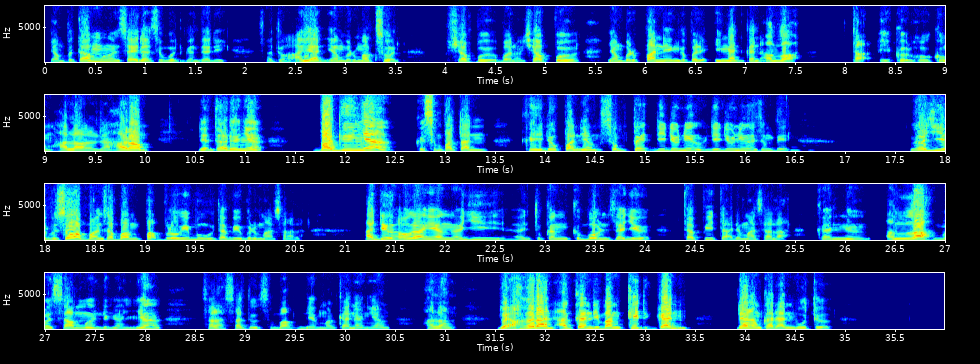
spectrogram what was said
Yang pertama saya dah sebutkan tadi, satu ayat yang bermaksud siapa barang siapa yang berpanding kepada ingatkan Allah tak ikut hukum halal dan haram. Di antaranya baginya kesempatan kehidupan yang sempit di dunia di dunia sempit. Gaji besar pun sampai 40 ribu tapi bermasalah. Ada orang yang gaji eh, tukang kebun saja tapi tak ada masalah kerana Allah bersama dengannya salah satu sebab dia makanan yang halal. Di akhirat akan dibangkitkan dalam keadaan buta.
